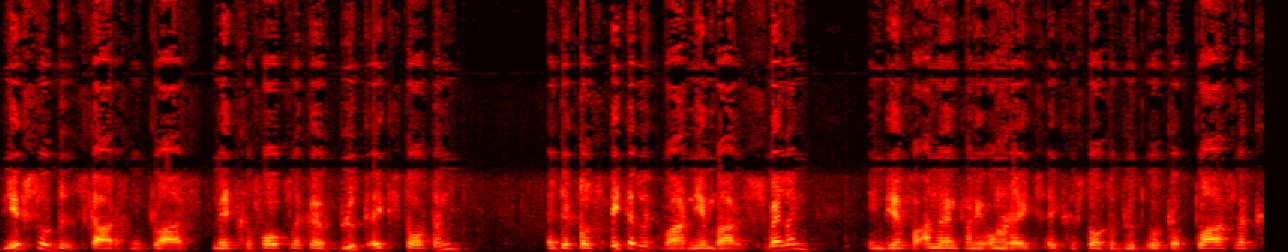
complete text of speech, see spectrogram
weefselbeskadiging plaas met gevolglike bloeduitstorting, 'n dikwels uiterlik waarneembare swelling en deur verandering van die onderhuids uitgestorte bloed ook 'n plaaslik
